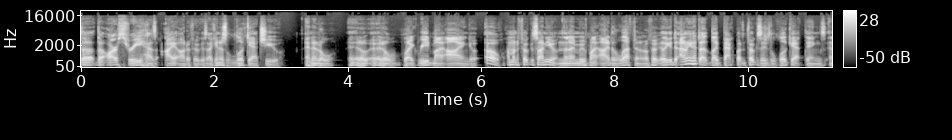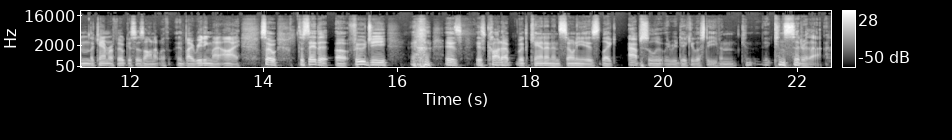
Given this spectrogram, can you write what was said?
the the R3 has eye autofocus. I can just look at you and it'll it'll it'll like read my eye and go, oh, I'm going to focus on you, and then I move my eye to the left, and it'll focus. Like, I don't even have to like back button focus. I just look at things, and the camera focuses on it with by reading my eye. So to say that uh, Fuji is is caught up with Canon and Sony is like absolutely ridiculous to even con- consider that.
